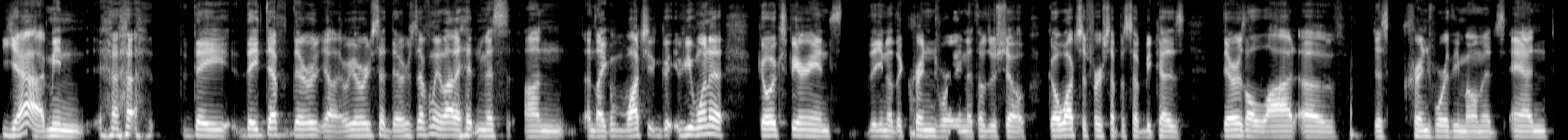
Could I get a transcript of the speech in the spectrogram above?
yeah i mean they they def there yeah we already said there's definitely a lot of hit and miss on and like watching if you want to go experience the you know the cringe worthiness of the show go watch the first episode because there's a lot of just cringeworthy moments and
